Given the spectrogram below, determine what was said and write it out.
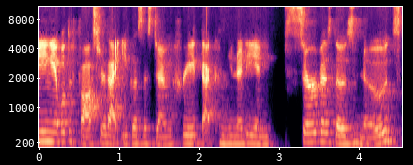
being able to foster that ecosystem, create that community, and serve as those nodes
